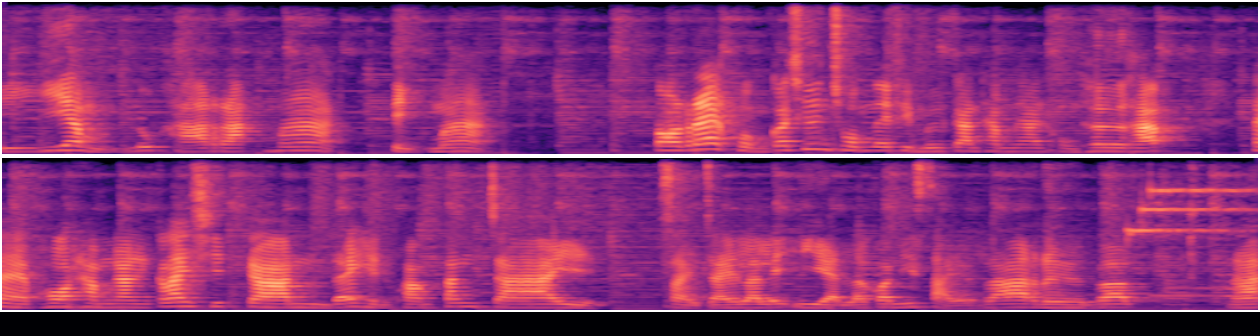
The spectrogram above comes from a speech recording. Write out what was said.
ดีเยี่ยม ลูกค้ารักมาก ติดมาก ตอนแรกผมก็ชื่นชมในฝีมือการทำงานของเธอครับ แต่พอทำงานใกล้ชิดกันได้เห็นความตั้งใจ ใส่ใจรายละเอียด แล้วก็นิสัยร่าเริงก็นะ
